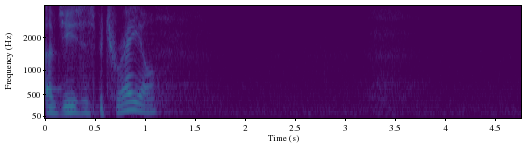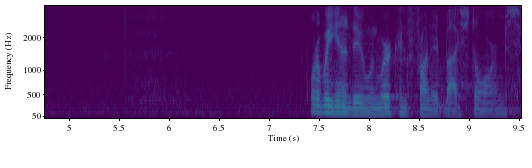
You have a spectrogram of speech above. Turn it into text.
of Jesus' betrayal, what are we going to do when we're confronted by storms?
